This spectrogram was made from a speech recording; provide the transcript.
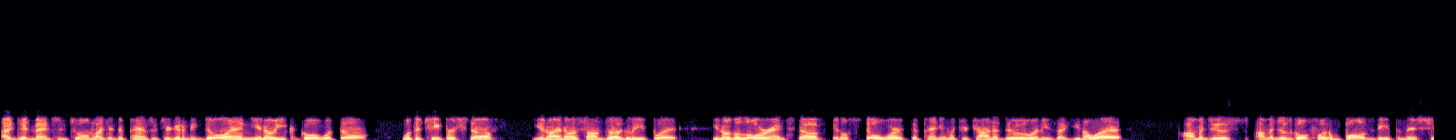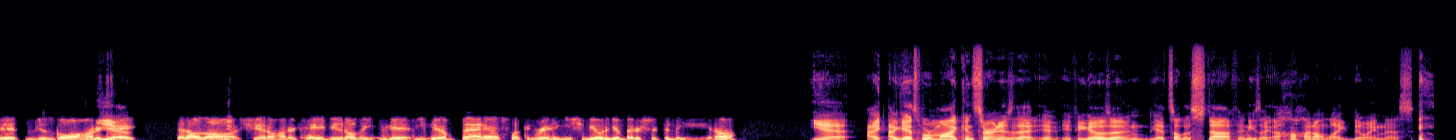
I did mention to him like it depends what you're going to be doing. You know, you could go with the with the cheaper stuff. You know, I know it sounds ugly, but you know the lower end stuff it'll still work depending what you're trying to do. And he's like, you know what? I'm gonna just I'm gonna just go fucking balls deep in this shit and just go 100k. Yeah. And I was, oh shit, 100k, dude. I was like, you get you get a badass fucking rig. You should be able to get better shit than me, you know? Yeah, I, I guess where my concern is that if, if he goes out and gets all this stuff and he's like, oh, I don't like doing this,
